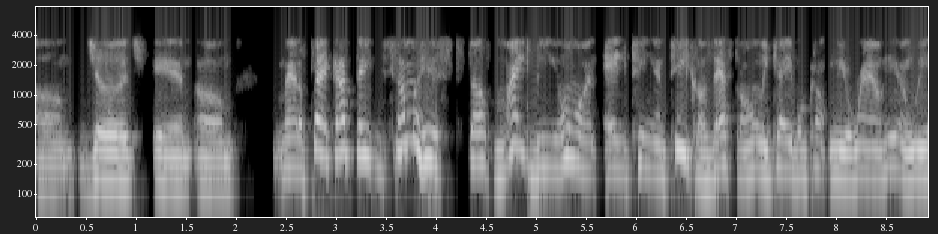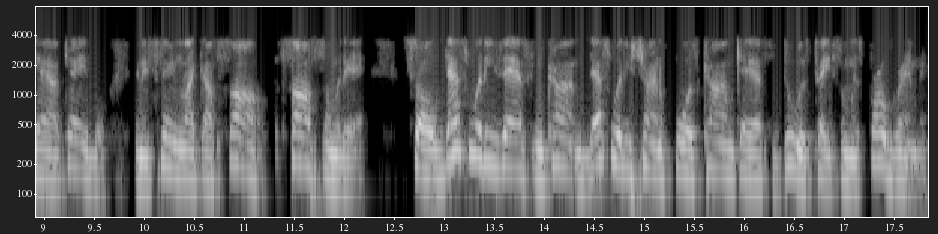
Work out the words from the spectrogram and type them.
um, judge, and um, matter of fact, I think some of his stuff might be on AT and T because that's the only cable company around here, and we have cable. And it seemed like I saw saw some of that. So that's what he's asking. Com- that's what he's trying to force Comcast to do is take some of his programming.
